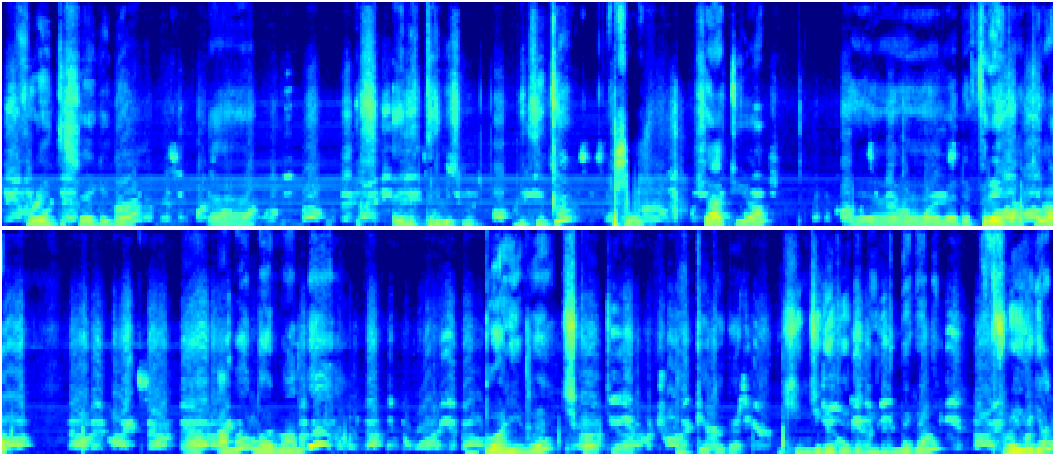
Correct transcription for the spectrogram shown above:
Freddy şey geliyor. E, bitince şey, şey atıyor. E, böyle Freddy atıyor. E, ama normalde Bunny ve çıkartıyor ilk gecede. İkinci gecede bildiğime göre Freddy geldi,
